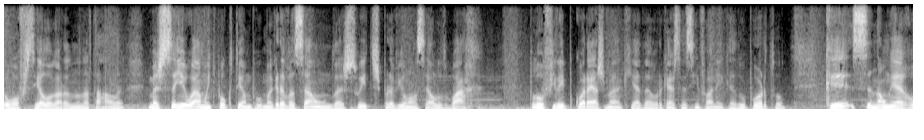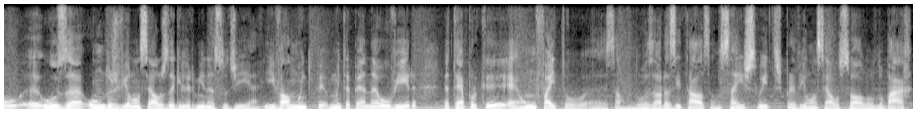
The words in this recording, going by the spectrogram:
ou oferecê-lo agora no Natal. Mas saiu há muito pouco tempo uma gravação das suítes para violoncelo de Bach pelo Filipe Quaresma, que é da Orquestra Sinfónica do Porto, que, se não erro, eh, usa um dos violoncelos da Guilhermina Sugia. E vale muito, muito a pena ouvir, até porque é um feito. Eh, são duas horas e tal, são seis suítes para violoncelo solo do Bach,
